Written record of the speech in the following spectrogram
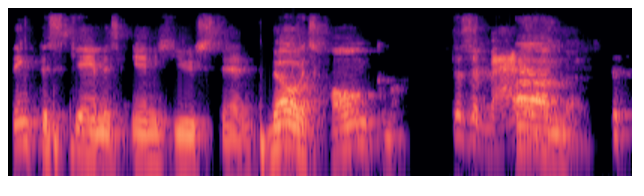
think this game is in Houston. No, it's home. Come on. Does it matter? Um,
